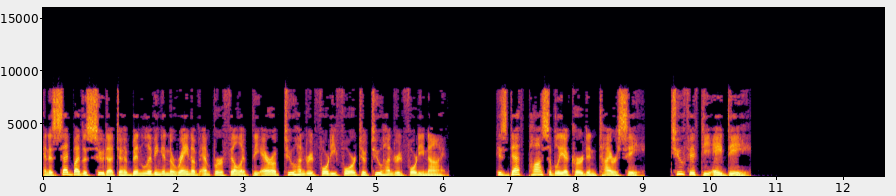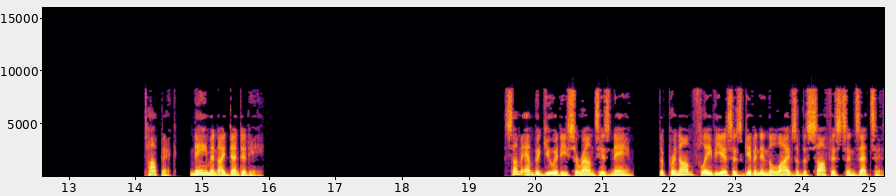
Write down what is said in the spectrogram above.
and is said by the Suda to have been living in the reign of Emperor Philip the Arab 244 -249. His death possibly occurred in Tyre c. 250 AD. Name and identity Some ambiguity surrounds his name. The praenomen Flavius is given in the lives of the Sophists and Tzetzes.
